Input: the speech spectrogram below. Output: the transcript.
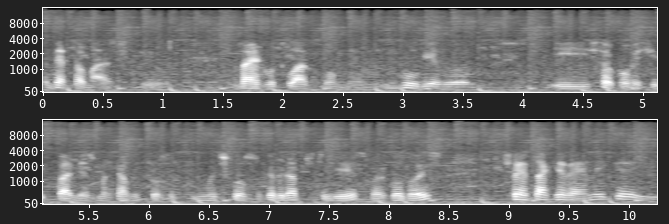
um, De Tomás, que vai rotulado como goleador e estou convencido que vai mesmo marcar muitos gols, muitos gols no Campeonato Português, marcou dois, frente à Académica e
